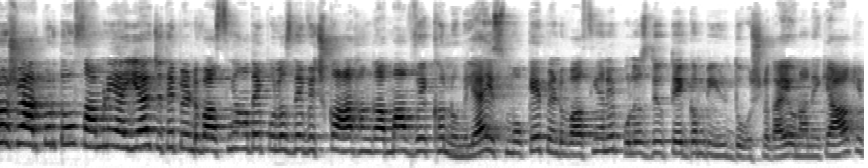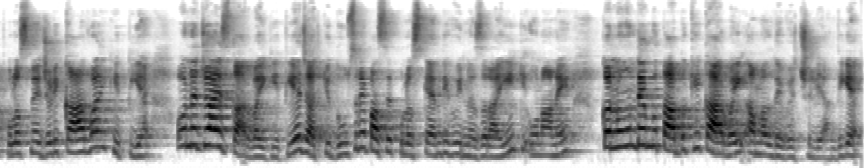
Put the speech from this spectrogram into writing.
ਹੁਸ਼ਿਆਰਪੁਰ ਤੋਂ ਸਾਹਮਣੇ ਆਈ ਹੈ, ਜਿੱਥੇ ਪਿੰਡ ਵਾਸੀਆਂ ਅਤੇ ਪੁਲਿਸ ਦੇ ਵਿਚਕਾਰ ਹੰਗਾਮਾ ਵੇਖਣ ਨੂੰ ਮਿਲਿਆ। ਇਸ ਮੌਕੇ ਪਿੰਡ ਵਾਸੀਆਂ ਨੇ ਪੁਲਿਸ ਦੇ ਉੱਤੇ ਗੰਭੀਰ ਦੋਸ਼ ਲਗਾਏ। ਉਹਨਾਂ ਨੇ ਕਿਹਾ ਕਿ ਪੁਲਿਸ ਨੇ ਜਿਹੜੀ ਕਾਰਵਾਈ ਕੀਤੀ ਹੈ, ਉਹ ਨਜਾਇਜ਼ ਕਾਰਵਾਈ ਕੀਤੀ ਹੈ, ਜਦਕਿ ਦੂਸਰੇ ਪਾਸੇ ਪੁਲਿਸ ਕਹਿੰਦੀ ਹੋਈ ਨਜ਼ਰ ਆਈ ਕਿ ਉਹਨਾਂ ਨੇ ਕਾਨੂੰਨ ਦੇ ਮੁਤਾਬਕ ਹੀ ਕਾਰਵਾਈ ਅਮਲ ਦੇ ਵਿੱਚ ਲਿਆਂਦੀ ਹੈ।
